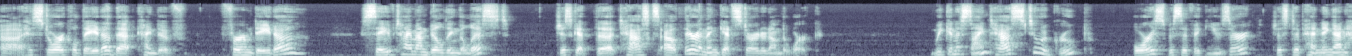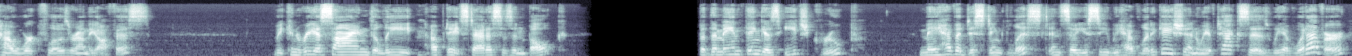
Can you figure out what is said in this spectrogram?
uh, historical data, that kind of firm data, save time on building the list, just get the tasks out there, and then get started on the work. We can assign tasks to a group or a specific user, just depending on how work flows around the office. We can reassign, delete, update statuses in bulk. But the main thing is each group may have a distinct list. And so you see, we have litigation, we have taxes, we have whatever.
